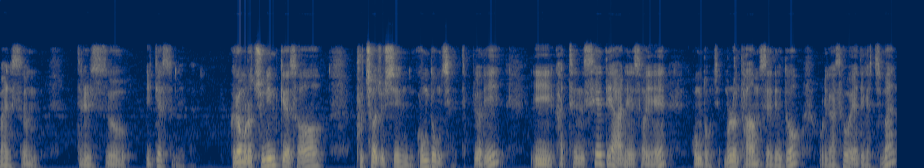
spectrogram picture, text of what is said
말씀 드릴 수 있겠습니다. 그러므로 주님께서 붙여주신 공동체, 특별히 이 같은 세대 안에서의 공동체, 물론 다음 세대도 우리가 세워야 되겠지만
